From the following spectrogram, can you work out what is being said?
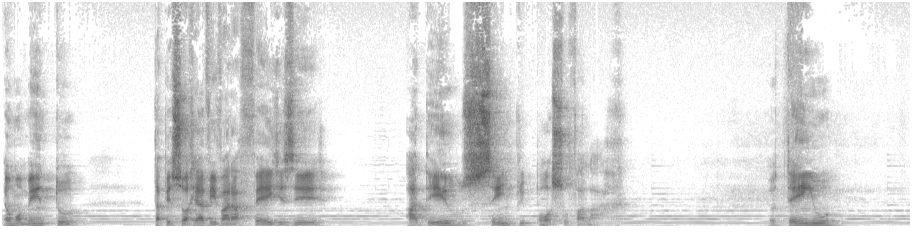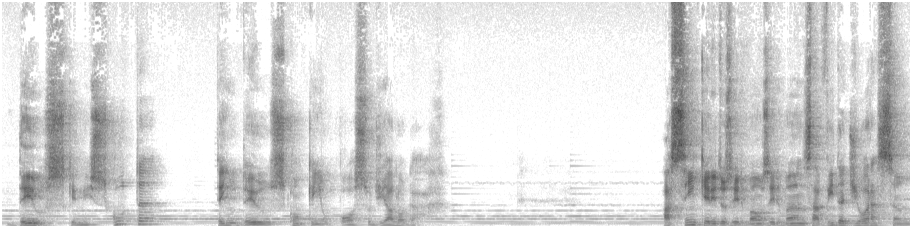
é o momento da pessoa reavivar a fé e dizer: A Deus sempre posso falar. Eu tenho Deus que me escuta, tenho Deus com quem eu posso dialogar. Assim, queridos irmãos e irmãs, a vida de oração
